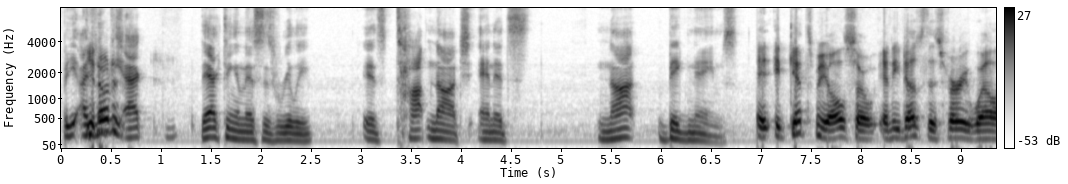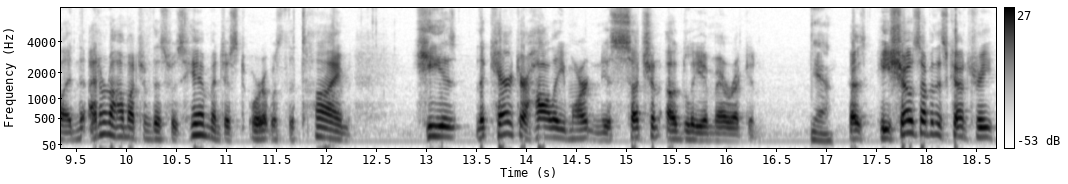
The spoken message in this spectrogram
but I You think notice- the act the acting in this is really it's top notch, and it's not big names. It, it gets me also, and he does this very well. And I don't know how much of this was him and just, or it was the time. He is the character Holly Martin is such an ugly American Yeah, because he shows up in this country.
